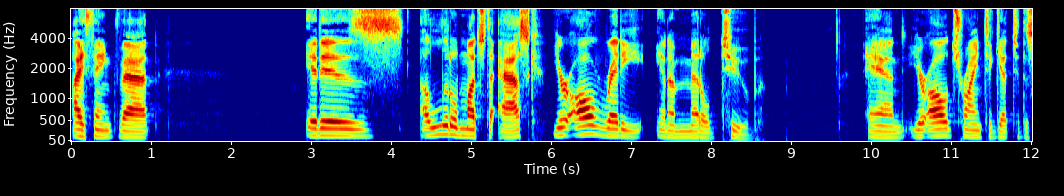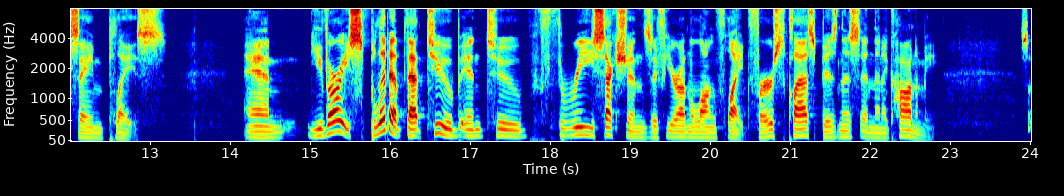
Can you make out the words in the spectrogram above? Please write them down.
I think that it is a little much to ask. You're already in a metal tube, and you're all trying to get to the same place. And you've already split up that tube into three sections if you're on a long flight first class, business, and then economy. So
